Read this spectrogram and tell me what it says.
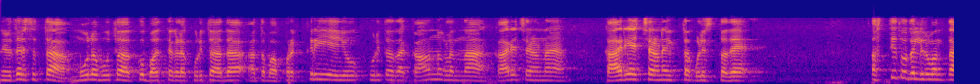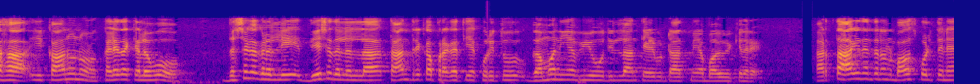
ನಿರ್ಧರಿಸುತ್ತಾ ಮೂಲಭೂತ ಹಕ್ಕು ಬಾಧ್ಯತೆಗಳ ಕುರಿತಾದ ಅಥವಾ ಪ್ರಕ್ರಿಯೆಯು ಕುರಿತಾದ ಕಾನೂನುಗಳನ್ನು ಕಾರ್ಯಾಚರಣ, ಕಾರ್ಯಾಚರಣೆಯುಕ್ತಗೊಳಿಸುತ್ತದೆ. ಅಸ್ತಿತ್ವದಲ್ಲಿರುವಂತಹ ಈ ಕಾನೂನು ಕಳೆದ ಕೆಲವು ದಶಕಗಳಲ್ಲಿ ದೇಶದಲ್ಲೆಲ್ಲ ತಾಂತ್ರಿಕ ಪ್ರಗತಿಯ ಕುರಿತು ಗಮನೀಯವಿಯುವುದಿಲ್ಲ ಅಂತ ಹೇಳ್ಬಿಟ್ಟು ಆತ್ಮೀಯ ಭಾವಿಕಿದರೆ ಅರ್ಥ ಆಗಿದೆ ಅಂತ ನಾನು ಭಾವಿಸ್ಕೊಳ್ತೇನೆ.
